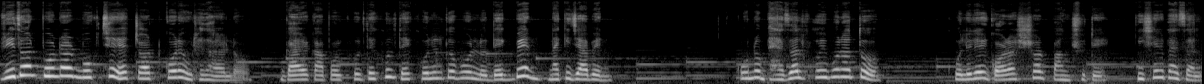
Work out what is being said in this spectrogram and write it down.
হৃদন পূর্ণার মুখ ছেড়ে চট করে উঠে দাঁড়াল। গায়ের কাপড় খুলতে খুলতে খলিলকে বলল, দেখবেন নাকি যাবেন? কোনো ভেজাল হইব না তো? খলিলের গড়ার স্বর পাংশুটে। কিসের ভেজাল?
